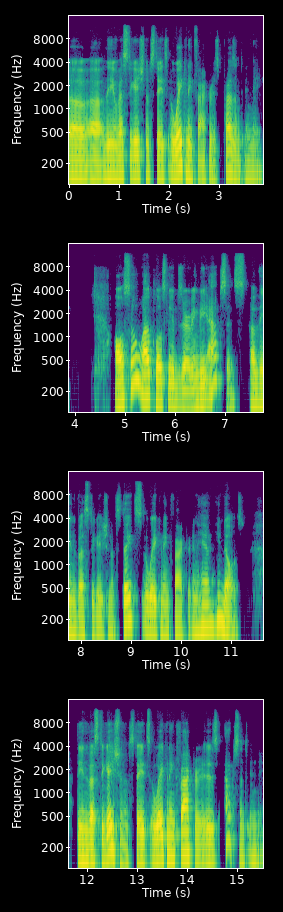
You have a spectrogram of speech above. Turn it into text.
uh, uh, the investigation of states awakening factor is present in me. Also, while closely observing the absence of the investigation of states awakening factor in him, he knows the investigation of states awakening factor is absent in me.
